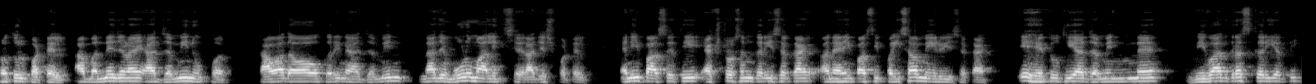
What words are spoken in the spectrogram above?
પ્રતુલ પટેલ, આ બંને જણાએ આ જમીન ઉપર કાવા દાવાઓ કરીને આ જમીનના જે મૂળ માલિક છે, રાજેશ પટેલ એની પાસેથી એક્સ્ટ્રોશન કરી શકાય અને એની પાસેથી પૈસા મેળવી શકાય. એ હેતુથી આ જમીનને વિવાદગ્રસ્ત કરી હતી.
